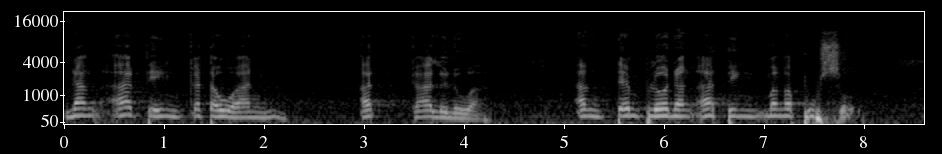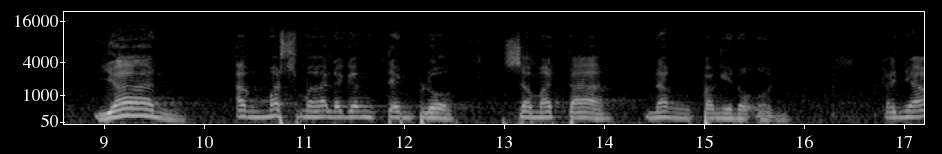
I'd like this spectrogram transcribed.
ng ating katawan at kaluluwa. Ang templo ng ating mga puso. Yan ang mas mahalagang templo sa mata ng Panginoon. Kanya,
